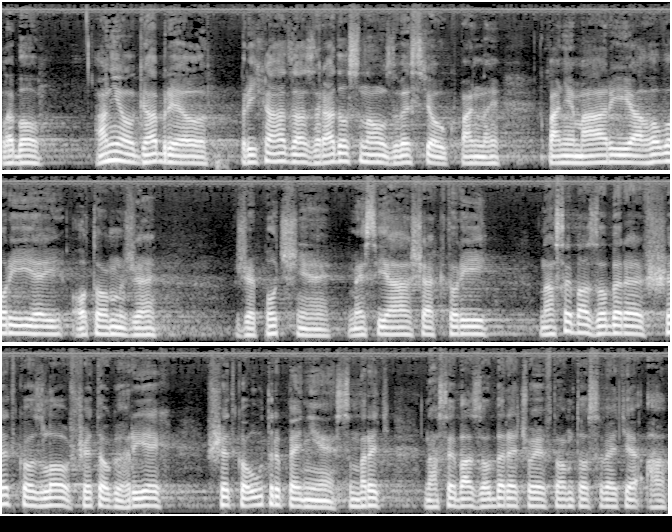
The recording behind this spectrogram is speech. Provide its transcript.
Lebo aniel Gabriel prichádza s radosnou zvesťou k pane, k pane Márii a hovorí jej o tom, že, že počne Mesiáša, ktorý na seba zobere všetko zlo, všetok hriech, všetko utrpenie, smrť, na seba zobere, čo je v tomto svete a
